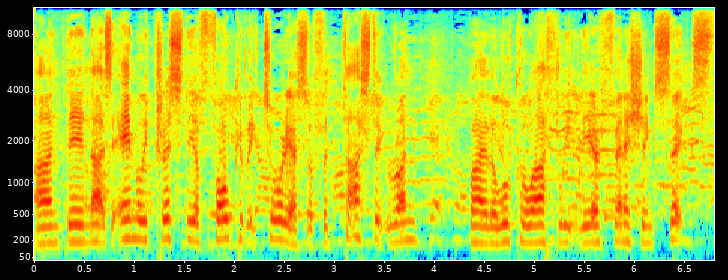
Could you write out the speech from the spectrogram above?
And then that's Emily Christie of Falkirk Victoria. So fantastic run by the local athlete there, finishing sixth.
